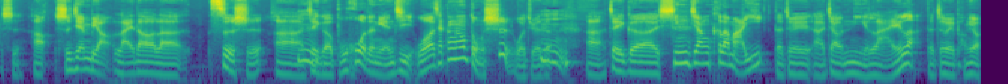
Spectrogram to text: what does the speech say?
是好，时间表来到了四十啊，这个不惑的年纪，我才刚刚懂事，我觉得啊，这个新疆克拉玛依的这位啊叫你来了的这位朋友，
